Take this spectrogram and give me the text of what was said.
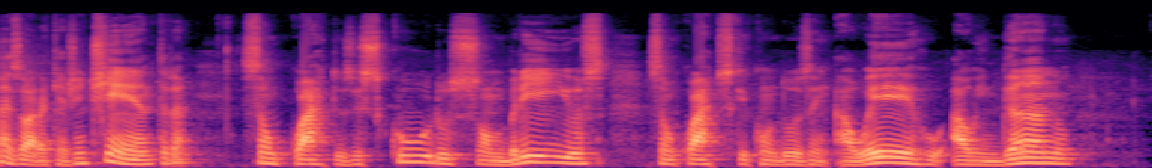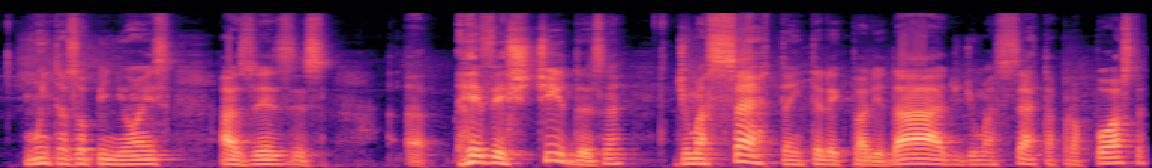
mas a hora que a gente entra, são quartos escuros, sombrios, são quartos que conduzem ao erro, ao engano, muitas opiniões, às vezes uh, revestidas né, de uma certa intelectualidade, de uma certa proposta.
